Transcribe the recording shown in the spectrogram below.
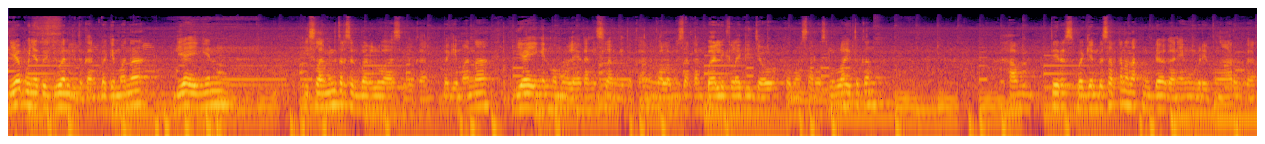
dia punya tujuan gitu kan, bagaimana dia ingin Islam ini tersebar luas gitu kan, bagaimana dia ingin memuliakan Islam gitu kan. Kalau misalkan balik lagi jauh ke masa Rasulullah itu kan hampir sebagian besar kan anak muda kan yang memberi pengaruh kan,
